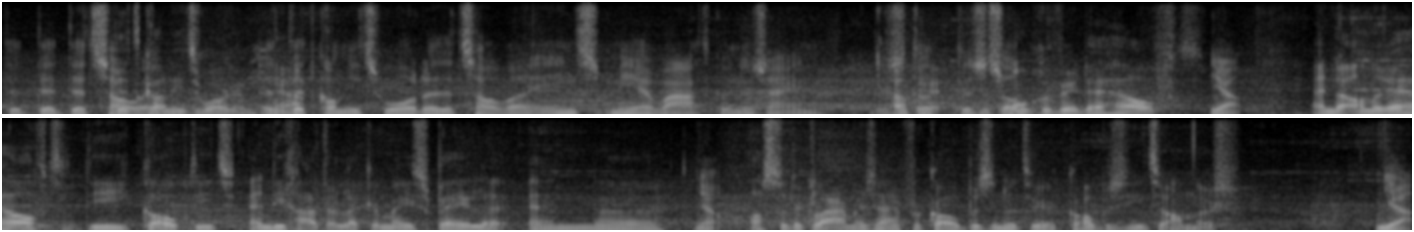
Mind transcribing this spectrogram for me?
dit, dit, dit zou Dit kan iets worden. Ja. dit kan iets worden, dit zou wel eens meer waard kunnen zijn. Dus dat, dus dus dat, ongeveer de helft. Ja. En de andere helft die koopt iets en die gaat er lekker mee spelen. En eh, Ja. als ze er klaar mee zijn, verkopen ze het weer, kopen ze iets anders. ja.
